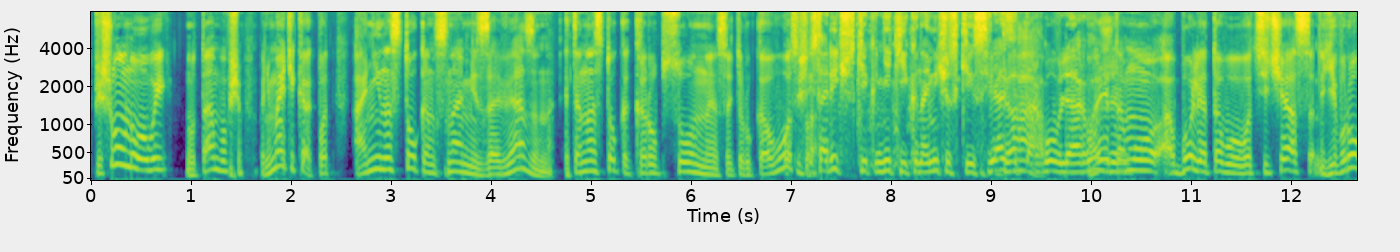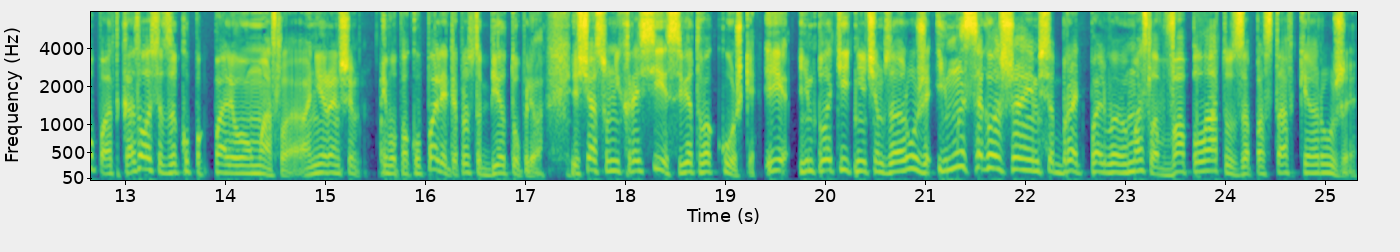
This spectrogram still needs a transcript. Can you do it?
Пришел новый, ну там, в общем, понимаете как, вот они настолько с нами завязаны, это настолько коррупционное, кстати, руководство. То есть исторические некие экономические связи, да, торговля оружием. Поэтому, а более того, вот сейчас Европа отказалась от закупок палевого масла. Они раньше его покупали для просто биотоплива. И сейчас у них Россия свет в окошке. И им платить нечем за оружие. И мы соглашаемся брать пальмовое масло в оплату за поставки оружия.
